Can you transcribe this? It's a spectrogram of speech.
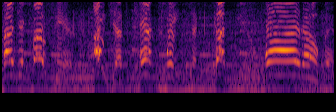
Magic Mouse here. I just can't wait to cut you wide open.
